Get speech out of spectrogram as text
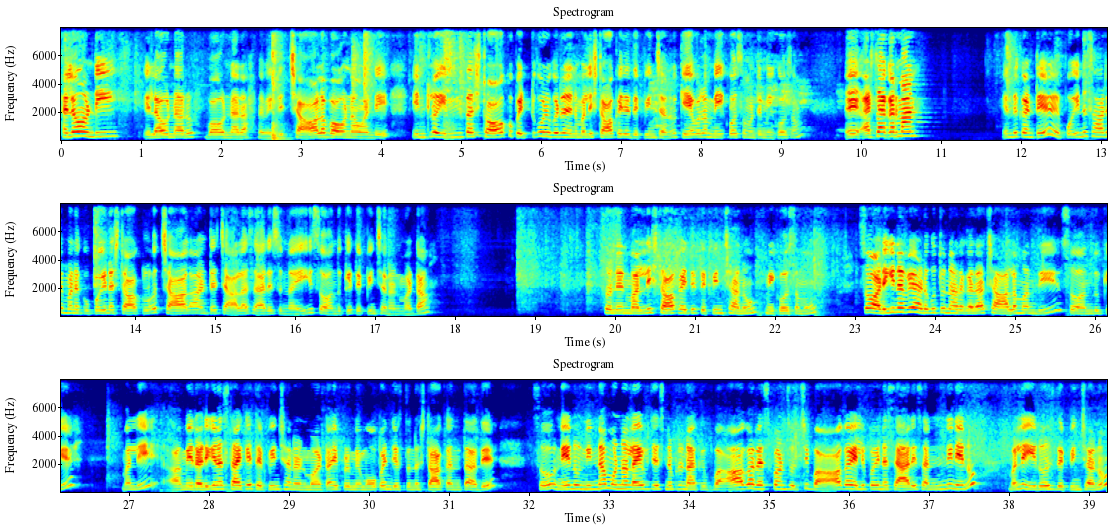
Hello అండి. ఎలా ఉన్నారు? బాగున్నారా? మేమైతే చాలా బాగున్నామండి. ఇంట్లో ఇంత స్టాక్ పెట్టుకొని కూడా నేను మళ్ళీ స్టాక్ అయితే తెప్పించాను. కేవలం మీకోసం అంటే మీకోసం. ఏ అర్సాకర్మాన్ ఎందుకంటే పోయినసారి మనకు పోయిన స్టాక్లో చాలా అంటే చాలా శారీస్ ఉన్నాయి. సో అందుకే తెప్పించాను అనమాట సో నేను మళ్ళీ స్టాక్ అయితే తెప్పించాను మీకోసము. సో అడిగినవే అడుగుతున్నారు కదా చాలామంది. సో అందుకే మళ్ళీ మీరు అడిగిన స్టాకే తెప్పించాను అనమాట ఇప్పుడు మేము ఓపెన్ చేస్తున్న స్టాక్ అంతా అదే. సో నేను నిన్న మొన్న లైవ్ చేసినప్పుడు నాకు బాగా రెస్పాన్స్ వచ్చి బాగా వెళ్ళిపోయిన శారీస్ అన్నీ నేను మళ్ళీ ఈరోజు తెప్పించాను.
